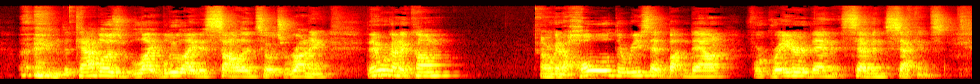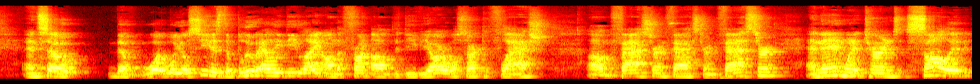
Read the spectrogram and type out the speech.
the Tablo's light, blue light is solid, so it's running. Then we're going to come and we're going to hold the reset button down for greater than seven seconds. And so the what, what you'll see is the blue LED light on the front of the DVR will start to flash um, faster and faster and faster. And then when it turns solid,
